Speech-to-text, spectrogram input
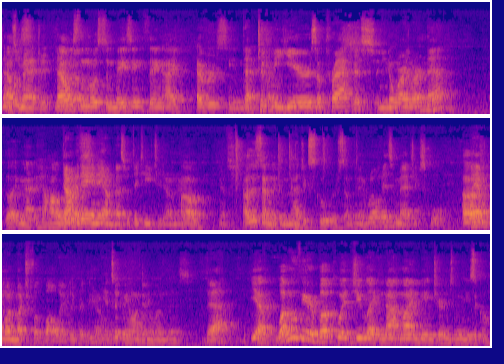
That was magic. That was you the most amazing thing I've ever seen. That took me years of practice, and you know where I learned that? Like how Down at A and M. That's what they teach you down there. Oh, Yes. I was just sounding like a magic school or something. Well, it is a magic school. Uh, I haven't won much football lately, but you know. It took me a long time to learn this. That? Yeah. What movie or book would you like not mind being turned into a musical?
